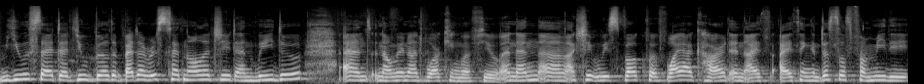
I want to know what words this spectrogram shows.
you said that you build a better risk technology than we do, and no, we're not working with you. And then um, actually we spoke with Wirecard, and I, th I think, and this was for me the,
